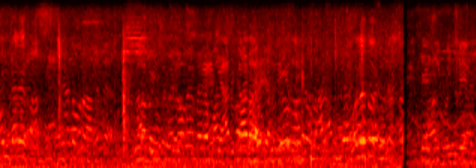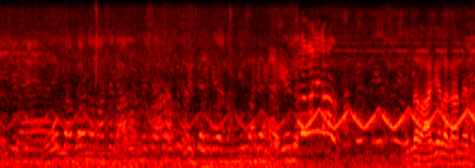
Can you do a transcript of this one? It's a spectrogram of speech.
इधर चलो जरा चलो भाई चलो चलो चलो चलो फोन करे साहब मिनट हो रहा है चलो भाई चलो भाई मेरे पास रिकॉर्ड है बोले तो सुनो वो बाबा ना वहां से नागौर में से आना होगा चल गया उधर आगे लगाने दो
